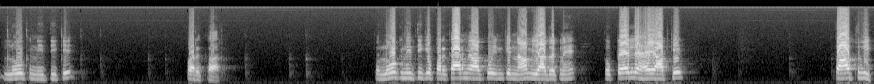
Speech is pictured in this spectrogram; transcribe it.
लोक नीति के प्रकार। तो लोक नीति के प्रकार में आपको इनके नाम याद रखने हैं। तो पहले है आपके तात्विक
